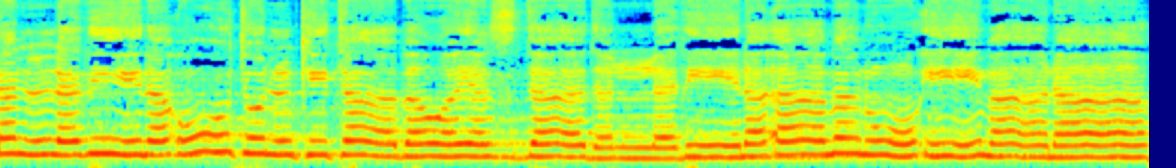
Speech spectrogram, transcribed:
الذين أوتوا الكتاب ويزداد الذين آمنوا إيمانا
